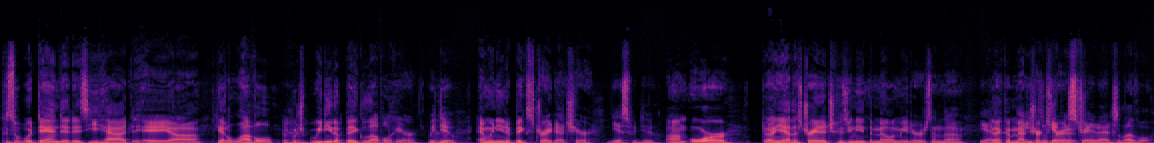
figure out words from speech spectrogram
Because what Dan did is he had a uh, he had a level, which we need a big level here. Mm-hmm. We do. and we need a big straight edge here. Yes, we do. Um, or oh, yeah, the straight edge because you need the millimeters and the Yeah. like a metric you can straight get a straight edge level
